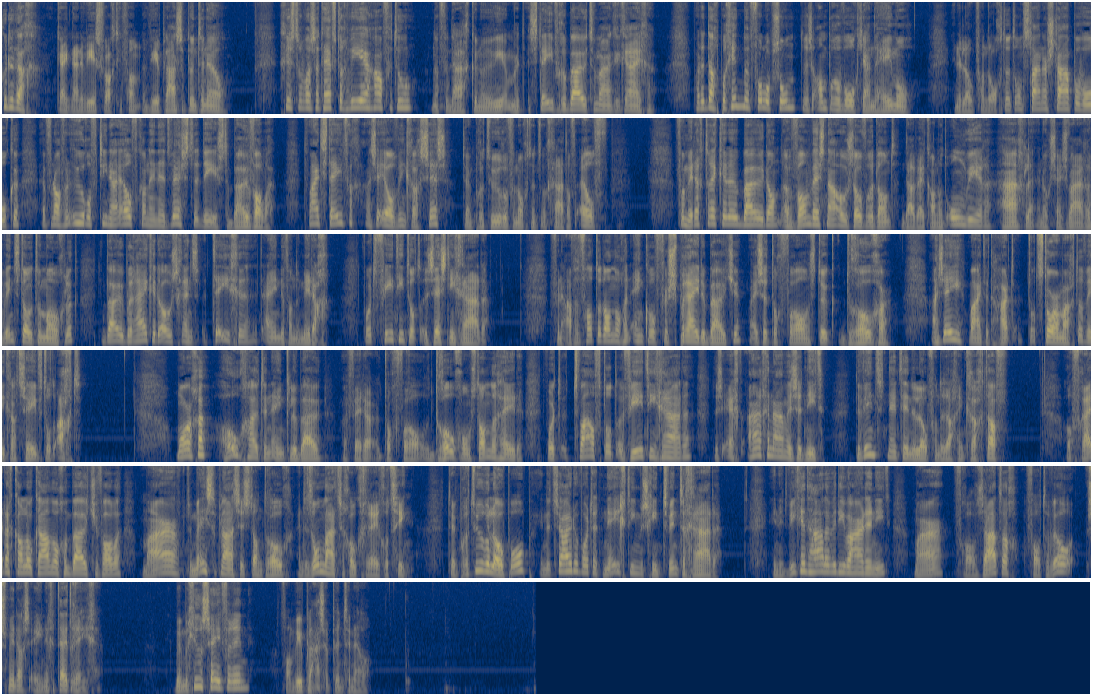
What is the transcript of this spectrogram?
Goedendag, kijk naar de weersverwachting van Weerplaatsen.nl. Gisteren was het heftig weer af en toe. Nou, vandaag kunnen we weer met stevige buien te maken krijgen. Maar de dag begint met volop zon, dus amper een wolkje aan de hemel. In de loop van de ochtend ontstaan er stapelwolken en vanaf een uur of 10 à 11 kan in het westen de eerste bui vallen. Het waait stevig, aan zee 11 windkracht 6, temperaturen vanochtend een graad of 11. Vanmiddag trekken de buien dan van west naar oost over het land. Daarbij kan het onweren, hagelen en ook zijn zware windstoten mogelijk. De buien bereiken de oostgrens tegen het einde van de middag. Het wordt 14 tot 16 graden. Vanavond valt er dan nog een enkel verspreide buitje, maar is het toch vooral een stuk droger. Aan zee waait het hard tot stormachtig, windkracht 7 tot 8. Morgen hooguit een enkele bui, maar verder toch vooral droge omstandigheden. Het wordt 12 tot 14 graden, dus echt aangenaam is het niet. De wind neemt in de loop van de dag in kracht af. Ook vrijdag kan lokaal nog een buitje vallen, maar op de meeste plaatsen is het dan droog en de zon laat zich ook geregeld zien. Temperaturen lopen op, in het zuiden wordt het 19, misschien 20 graden. In het weekend halen we die waarden niet, maar vooral zaterdag valt er wel smiddags enige tijd regen. Ik ben Michiel Severin van Weerplaza.nl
